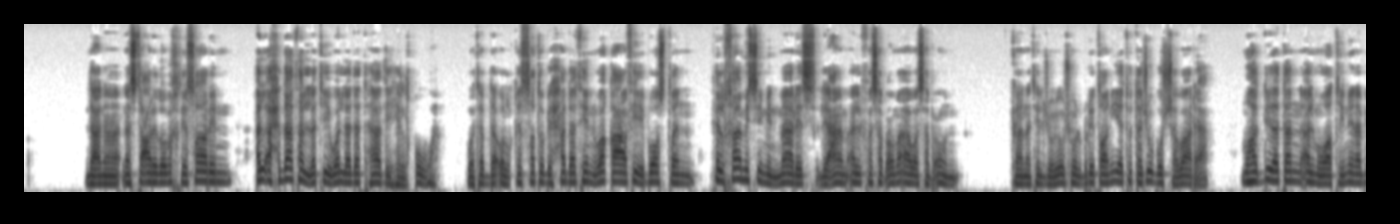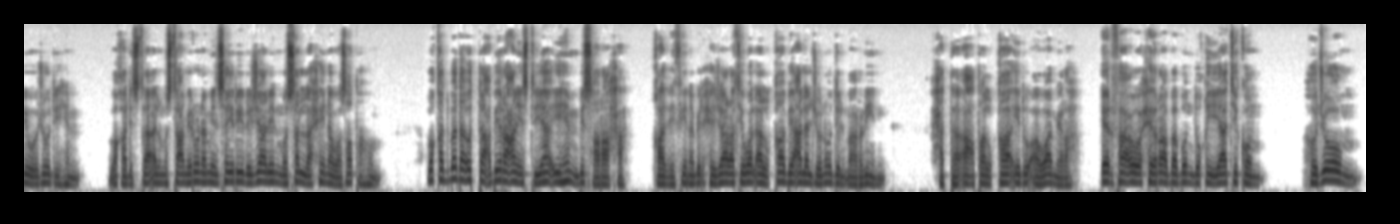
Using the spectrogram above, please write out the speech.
دعنا نستعرض باختصار الأحداث التي ولدت هذه القوة. وتبدأ القصة بحدث وقع في بوسطن في الخامس من مارس لعام 1770 كانت الجيوش البريطانية تجوب الشوارع مهددة المواطنين بوجودهم. وقد استاء المستعمرون من سير رجال مسلحين وسطهم. وقد بدأوا التعبير عن استيائهم بصراحة قاذفين بالحجارة والألقاب على الجنود المارين حتى أعطى القائد أوامره. ارفعوا حراب بندقياتكم. هجوم!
